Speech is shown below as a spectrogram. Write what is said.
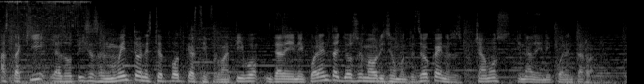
Hasta aquí las noticias al momento en este podcast informativo de ADN 40. Yo soy Mauricio Montes de Oca y nos escuchamos en ADN 40 Radio.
